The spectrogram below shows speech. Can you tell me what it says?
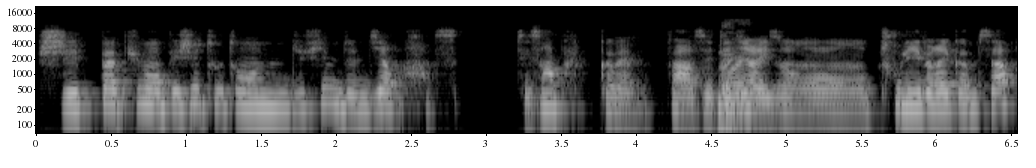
j'ai pas pu m'empêcher tout au long du film de me dire, ah, c'est simple quand même. Enfin, c'est-à-dire, ils ont tout livré comme ça.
